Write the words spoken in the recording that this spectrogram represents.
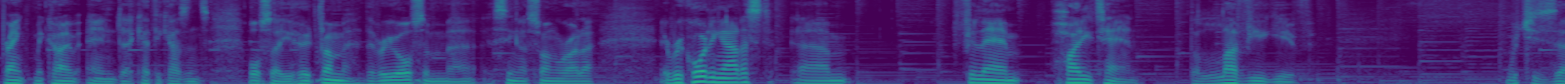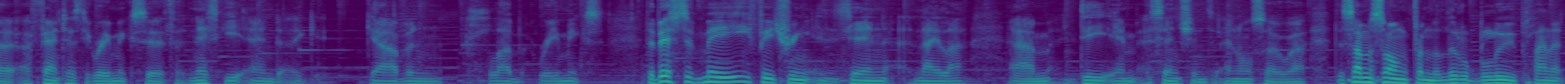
Frank McComb and uh, Kathy Cousins. Also, you heard from the very awesome uh, singer songwriter, a recording artist, um, Philam Heidi Tan, The Love You Give, which is a, a fantastic remix of Nesky and uh, Garvin Club remix. The Best of Me featuring Zen Naylor, um, DM Ascensions, and also uh, the summer song from the Little Blue Planet,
